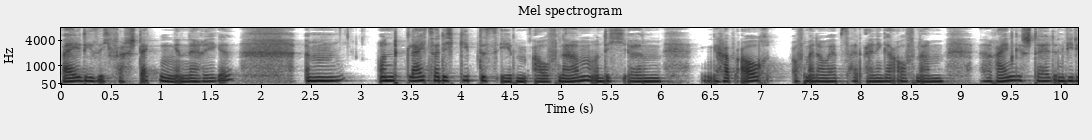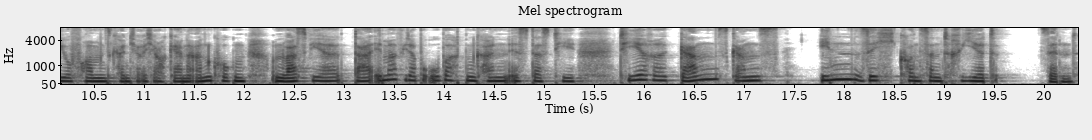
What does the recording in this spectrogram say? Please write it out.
weil die sich verstecken in der Regel. Und gleichzeitig gibt es eben Aufnahmen und ich ähm, habe auch auf meiner Website einige Aufnahmen äh, reingestellt in Videoform, könnt ihr euch auch gerne angucken. Und was wir da immer wieder beobachten können, ist, dass die Tiere ganz, ganz in sich konzentriert sind.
